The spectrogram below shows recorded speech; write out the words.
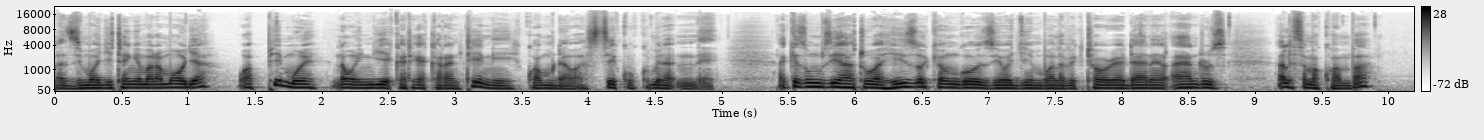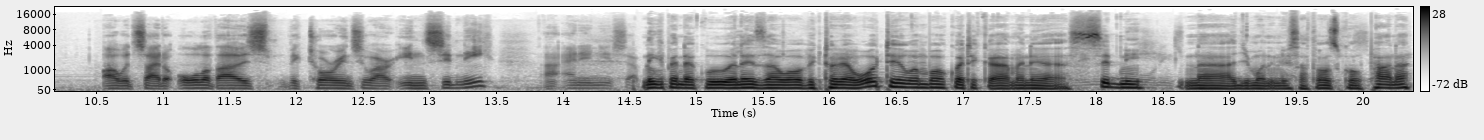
lazima wajitenge mara moja, wapimwe na waingie katika karantini kwa muda wa siku 14. Akizungumzia hatua hizo, kiongozi wa jimbo la Victoria Daniel Andrews alisema kwamba I would say to all of those Victorians who are in Sydney uh. Ningependa kueleza wa Victoria wote ambao katika maeneo ya Sydney na jimboni New South Wales kwa upana,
